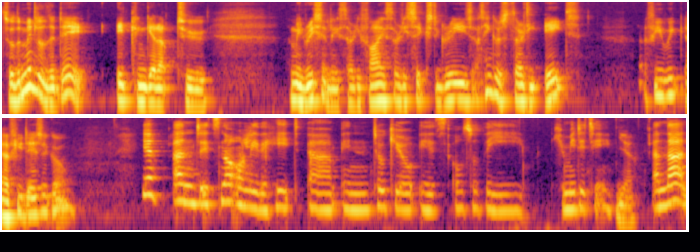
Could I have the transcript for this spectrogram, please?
So the middle of the day, it can get up to, I mean, recently 35, 36 degrees. I think it was 38 a few week, a few days ago. yeah, and it's not only the heat um, in Tokyo; is also the humidity, Yeah. and that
